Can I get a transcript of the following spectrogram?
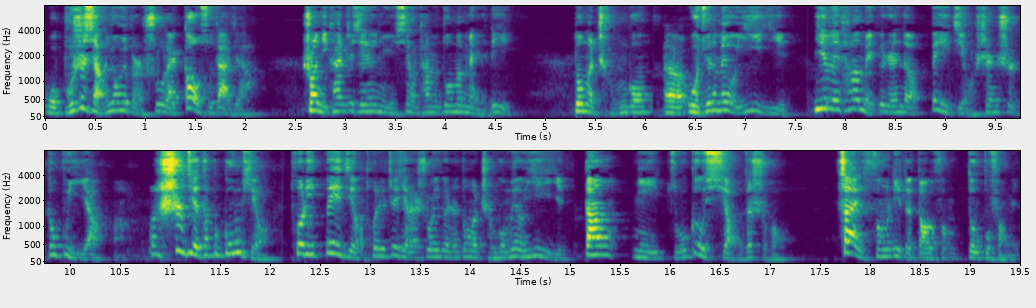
我不是想用一本书来告诉大家，说你看这些女性她们多么美丽，多么成功。呃，我觉得没有意义，因为她们每个人的背景身世都不一样啊。世界它不公平，脱离背景，脱离这些来说一个人多么成功没有意义。当你足够小的时候，再锋利的刀锋都不锋利。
